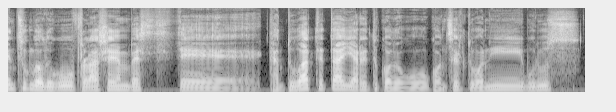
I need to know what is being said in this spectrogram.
entzungo dugu flashen beste kantu bat eta jarrituko dugu kontzertu honi buruz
